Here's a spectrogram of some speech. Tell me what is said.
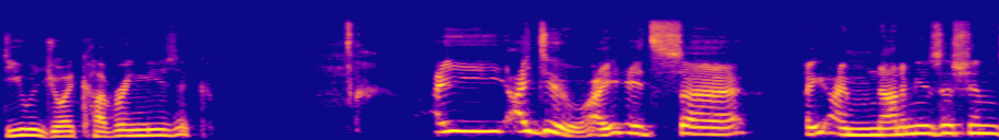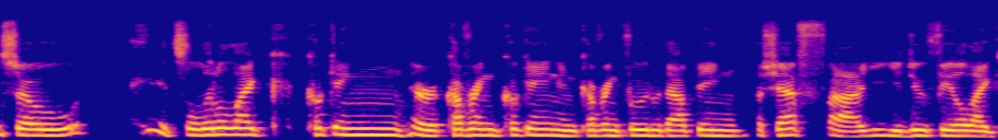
do you enjoy covering music? I I do. I it's uh, I, I'm not a musician, so it's a little like cooking or covering cooking and covering food without being a chef. Uh, you, you do feel like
